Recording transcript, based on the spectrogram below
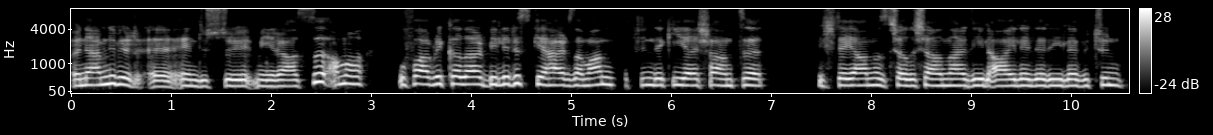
önemli bir e, endüstri mirası ama bu fabrikalar biliriz ki her zaman içindeki yaşantı işte yalnız çalışanlar değil aileleriyle bütün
